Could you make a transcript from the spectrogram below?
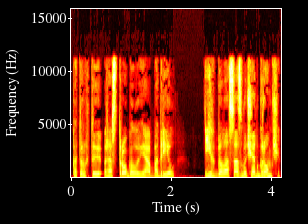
которых ты растрогал и ободрил. Их голоса звучат громче.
